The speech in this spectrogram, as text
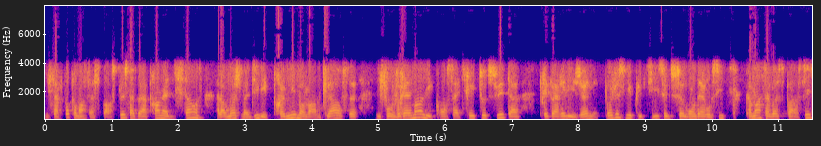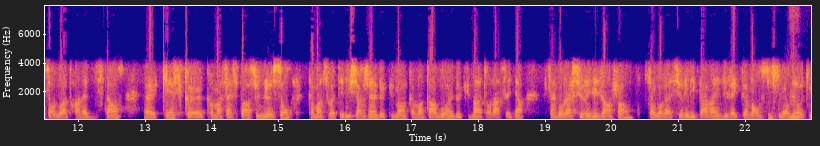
ils savent pas comment ça se passe. Plus ça peut apprendre à distance. Alors moi, je me dis, les premiers moments de classe, il faut vraiment les consacrer tout de suite à préparer les jeunes, pas juste les plus petits, ceux du secondaire aussi. Comment ça va se passer si on doit apprendre à distance? Euh, qu'est-ce que, comment ça se passe? Une leçon, comment tu vas télécharger un document, comment tu envoies un document à ton enseignant? Ça va rassurer les enfants, ça va rassurer les parents indirectement aussi, qui vont dire, mm. OK,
